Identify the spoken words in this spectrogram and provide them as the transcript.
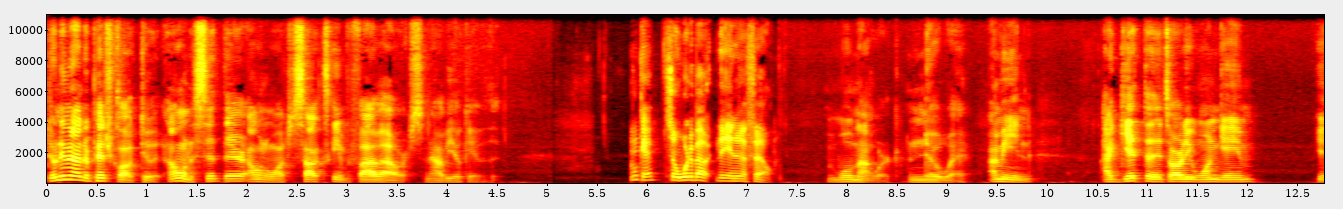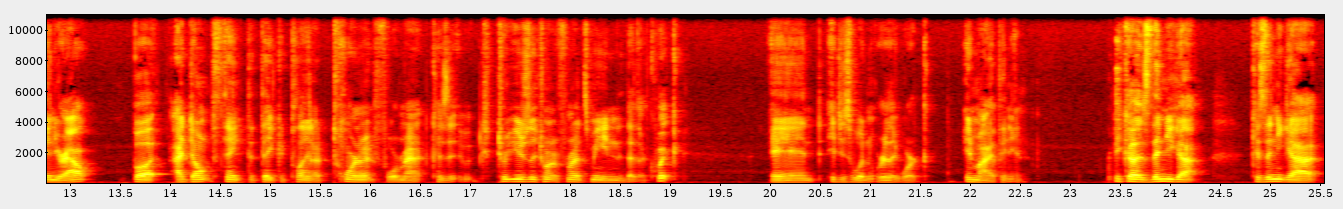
don't even have a pitch clock to it. I want to sit there. I want to watch a Sox game for five hours, and I'll be okay with it. Okay, so what about the NFL? Will not work. No way. I mean, I get that it's already one game and you're out, but I don't think that they could play in a tournament format because usually tournament formats mean that they're quick, and it just wouldn't really work, in my opinion. Because then you got, because then you got,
